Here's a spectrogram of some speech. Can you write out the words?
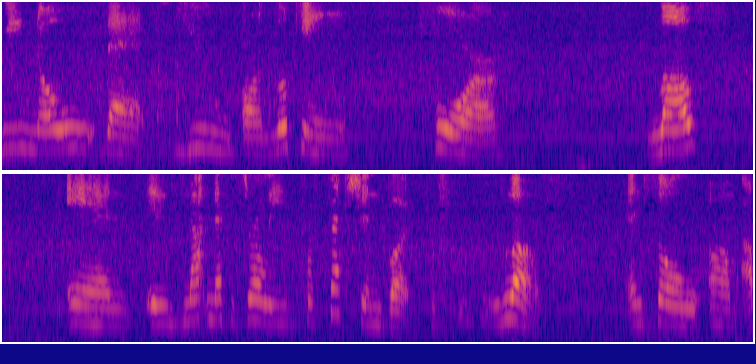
we know that you are looking for love and is not necessarily perfection but love and so um, I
